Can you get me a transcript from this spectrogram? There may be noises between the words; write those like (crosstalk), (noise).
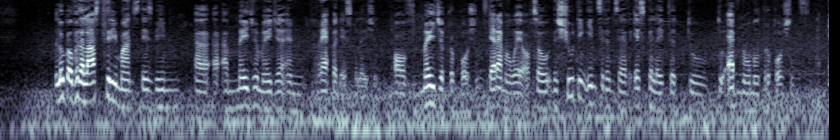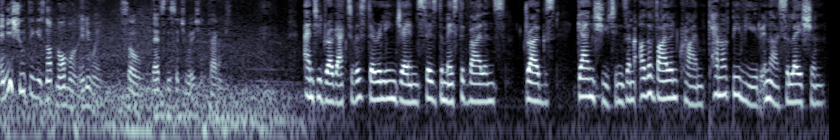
Look, over the last three months, there's been uh, a, a, major, major, and rapid escalation of major proportions that I'm aware of. So the shooting incidents have escalated to, to abnormal proportions. Any shooting is not normal anyway. So that's the situation currently. Anti drug activist Dereline James says domestic violence, drugs, gang shootings, and other violent crime cannot be viewed in isolation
